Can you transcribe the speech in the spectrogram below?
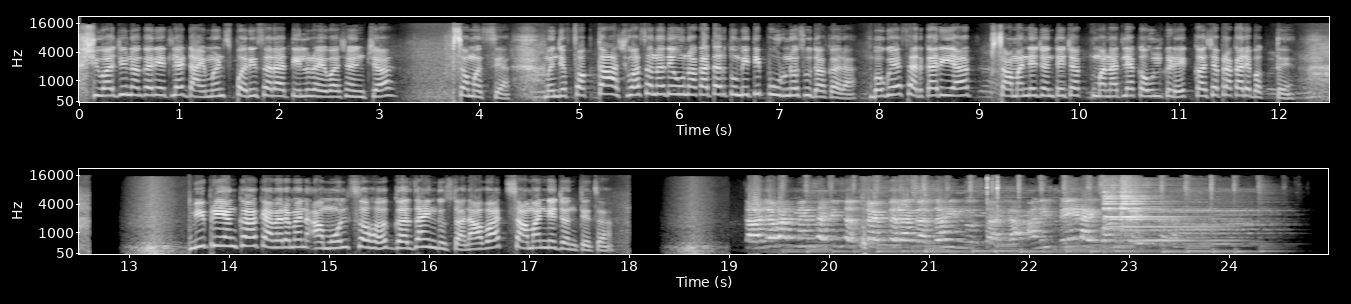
शिवाजीनगर येथल्या डायमंड्स परिसरातील रहिवाशांच्या समस्या. म्हणजे फक्त आश्वासनं देऊ नका तर तुम्ही ती पूर्ण सुद्धा करा. बघूया सरकार या सामान्य जनतेच्या मनातल्या कौलकडे कशा प्रकारे बघते मी प्रियंका कॅमेरामॅन अमोलसह गरजा हिंदुस्तान आवाज सामान्य जनतेचा. ताज्या बातम्यांसाठी सबस्क्राईब करा गरजा हिंदुस्तानला आणि बेल आयकॉन प्रेस करा.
